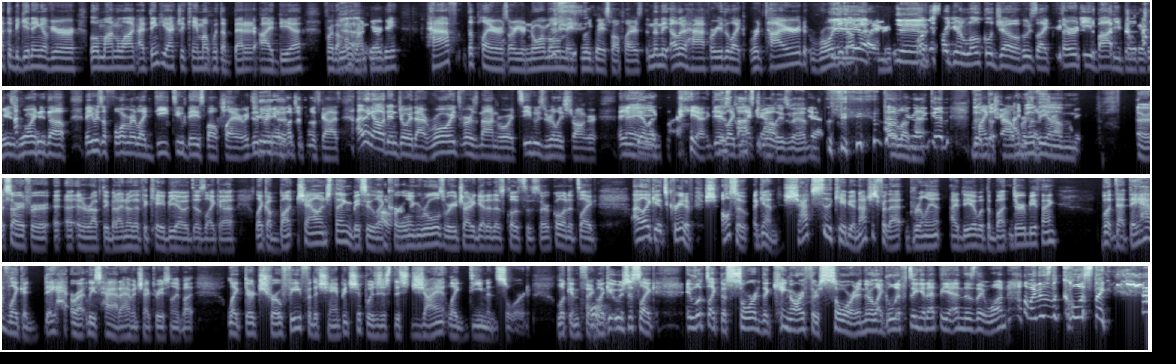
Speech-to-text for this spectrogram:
at the beginning of your little monologue, I think you actually came up with a better idea for the yeah. home run derby. Half the players are your normal Major League Baseball players, and then the other half are either like retired, roided yeah, up players, yeah, or just like your local Joe who's like 30 bodybuilder, he's roided up. Maybe he's a former like D2 baseball player. We just bring in a bunch of those guys. I think I would enjoy that. Roids versus non-roids. See who's really stronger. And you hey, get like yeah, get like Mike Trout. man. Yeah. I would love really that. Good. The, Mike the, Trout. I know the um or sorry for uh, uh, interrupting, but I know that the KBO does like a like a bunt challenge thing, basically like oh. curling rules where you try to get it as close to the circle, and it's like I like it. It's creative. Also, again, shouts to the KBO not just for that brilliant idea with the bunt derby thing, but that they have like a they ha- or at least had I haven't checked recently, but like their trophy for the championship was just this giant like demon sword looking thing. Oh. Like it was just like it looked like the sword, the King Arthur sword, and they're like lifting it at the end as they won. I'm like, this is the coolest thing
